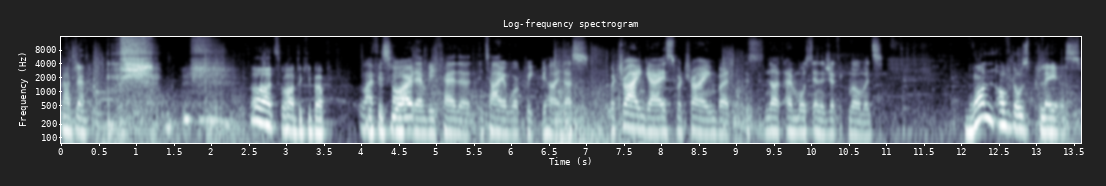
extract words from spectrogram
God damn it. oh, it's so hard to keep up. Life is hard and we've had an entire work week behind us. We're trying, guys, we're trying, but this is not our most energetic moments. One of those players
